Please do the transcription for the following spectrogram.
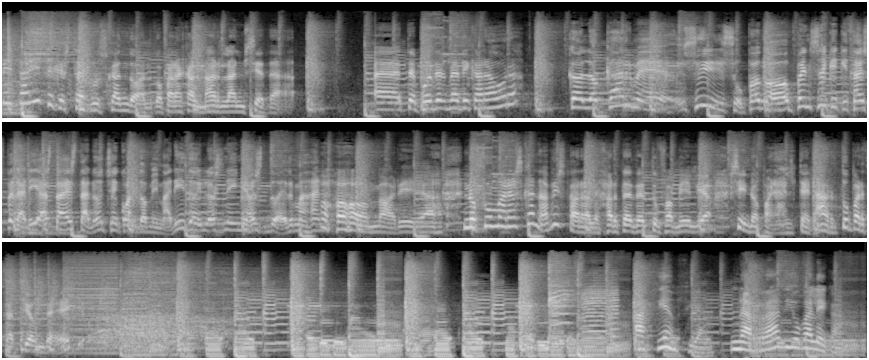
Me parece que estás buscando algo para calmar la ansiedad. Eh, ¿Te puedes medicar ahora? Colocarme, sí, supongo. Pensé que quizá esperaría hasta esta noche cuando mi marido y los niños duerman. Oh, María, no fumarás cannabis para alejarte de tu familia, sino para alterar tu percepción de ello. A ciencia, na Radio Galega.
